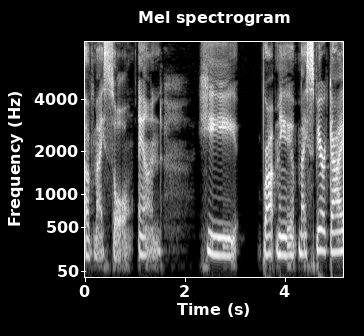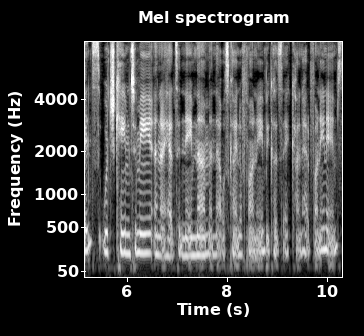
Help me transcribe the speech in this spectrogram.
of my soul and he brought me my spirit guides, which came to me and I had to name them. And that was kind of funny because they kind of had funny names.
